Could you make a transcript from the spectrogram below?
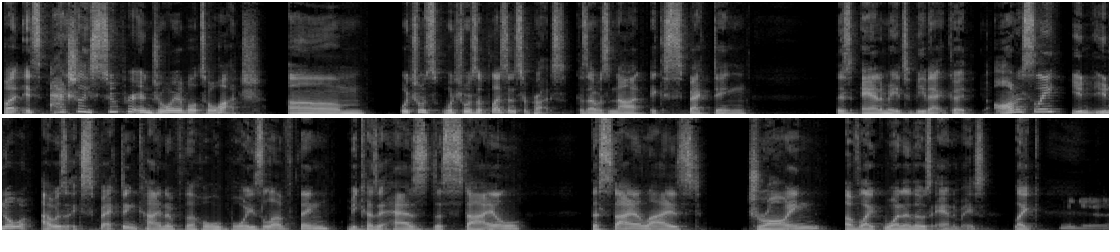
but it's actually super enjoyable to watch. Um, which was which was a pleasant surprise because I was not expecting this anime to be that good. Honestly, you you know what? I was expecting kind of the whole boys love thing because it has the style, the stylized drawing of like one of those animes. Like Yeah.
